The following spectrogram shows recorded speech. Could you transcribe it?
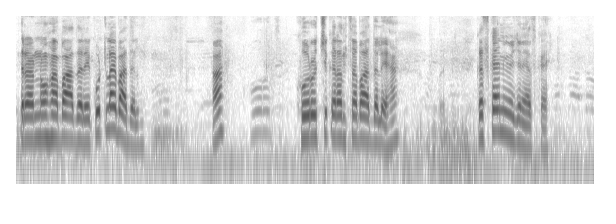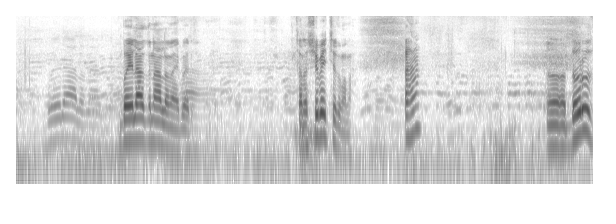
मित्रांनो हा बादल आहे. कुठला आहे बादल? हा? खोरोचीकरांचा बादल आहे हा. कसं काय नियोजन आहे आज काय? बैल आला ना बैल अजून आला नाही बरं. चला शुभेच्छा तुम्हाला. हा? अं, दरुज.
